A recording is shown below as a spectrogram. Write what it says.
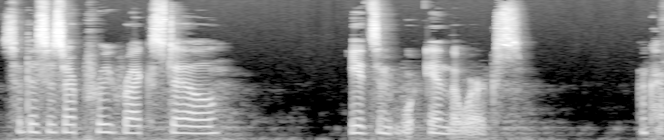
So this is our prereq still. It's in, in the works. Okay.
